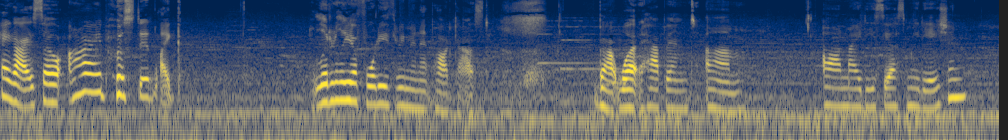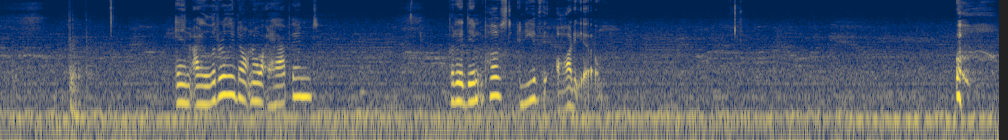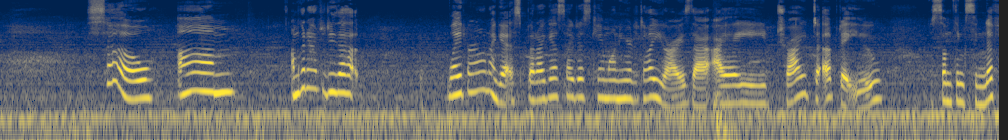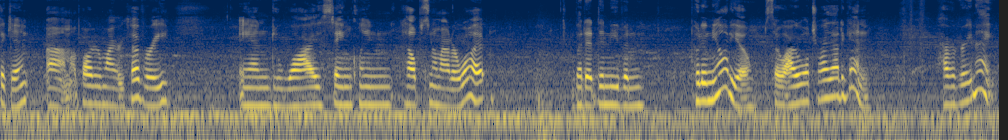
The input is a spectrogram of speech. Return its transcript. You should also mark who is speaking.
Speaker 1: Hey guys, so I posted like literally a 43 minute podcast about what happened um, on my DCS mediation. And I literally don't know what happened, but I didn't post any of the audio. so, um, I'm gonna have to do that later on, I guess. But I guess I just came on here to tell you guys that I tried to update you something significant, um, a part of my recovery, and why staying clean helps no matter what. But it didn't even put in the audio. So I will try that again. Have a great night.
